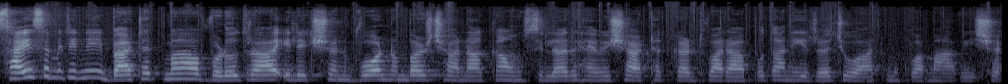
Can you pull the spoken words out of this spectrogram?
સ્થાયી સમિતિની બેઠકમાં વડોદરા ઇલેક્શન વોર્ડ નંબર છના કાઉન્સિલર હેમિશા ઠક્કર દ્વારા પોતાની રજૂઆત મૂકવામાં આવી છે.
